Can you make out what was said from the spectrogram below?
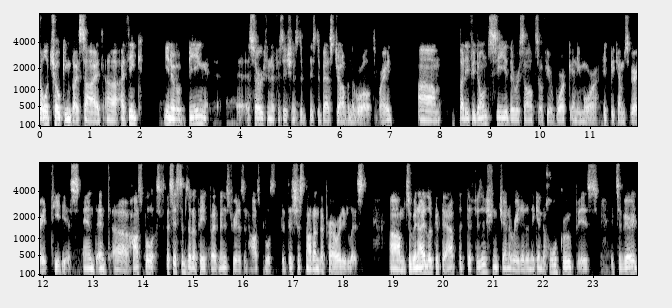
all choking by side. Uh, I think you know being a surgeon, a physician is the is the best job in the world, right? Um, but if you don't see the results of your work anymore, it becomes very tedious. And and uh, hospital systems that are paid by administrators in hospitals, that that's just not on the priority list. Um, so when I look at the app that the physician generated, and again, the whole group is it's a very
